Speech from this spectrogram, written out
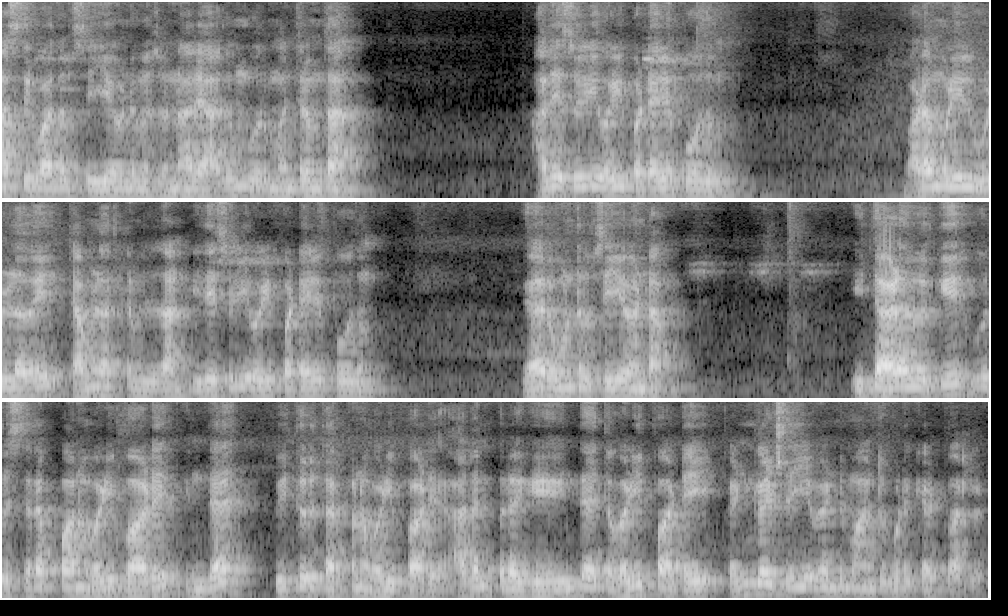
ஆசீர்வாதம் செய்ய வேண்டும் என்று சொன்னாலே அதுவும் ஒரு மந்திரம்தான். அதை சொல்லி வழிபட்டாலே போதும். வடமொழியில் உள்ளவை தமிழ் அர்த்தம் இதுதான். இதை சொல்லி வழிபட்டாலே போதும். வேறு ஒன்றும் செய்ய வேண்டாம். இந்த அளவுக்கு ஒரு சிறப்பான வழிபாடு இந்த பித்திரு தர்ப்பண வழிபாடு. அதன் பிறகு இந்த வழிபாட்டை பெண்கள் செய்ய வேண்டுமா என்று கூட கேட்பார்கள்.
